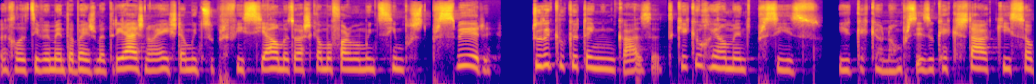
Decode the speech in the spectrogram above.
relativamente a bens materiais, não é? Isto é muito superficial, mas eu acho que é uma forma muito simples de perceber tudo aquilo que eu tenho em casa, de que é que eu realmente preciso e o que é que eu não preciso, o que é que está aqui só,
